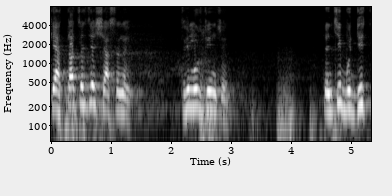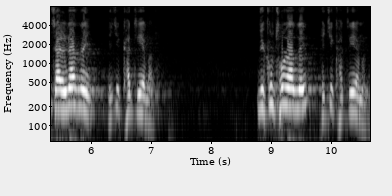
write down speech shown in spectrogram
की आत्ताचं जे शासन आहे त्रिमूर्तींचं त्यांची बुद्धी चालणार नाही ह्याची खात्री आहे मला. विकृत होणार नाही ह्याची खात्री आहे मला.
